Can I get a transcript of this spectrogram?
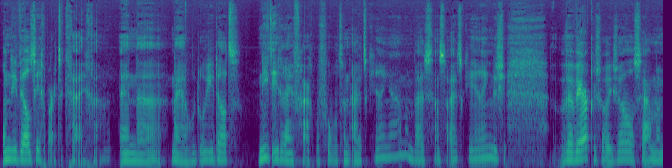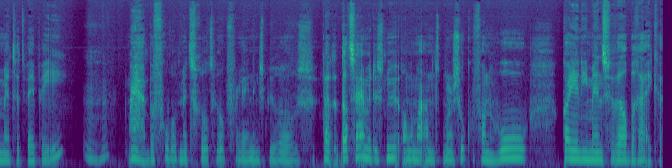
om die wel zichtbaar te krijgen. En nou ja, hoe doe je dat? Niet iedereen vraagt bijvoorbeeld een uitkering aan, een buitenstaandsuitkering. Dus je- we werken sowieso al samen met het WPI. Mhm. Maar ja, bijvoorbeeld met schuldhulpverleningsbureaus. Dat, dat zijn we dus nu allemaal aan het onderzoeken van hoe kan je die mensen wel bereiken.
